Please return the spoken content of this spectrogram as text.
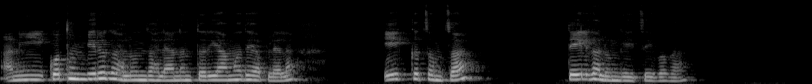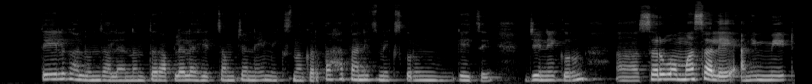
आणि कोथिंबीर घालून झाल्यानंतर यामध्ये आपल्याला एक चमचा तेल घालून घ्यायचं आहे बघा. तेल घालून झाल्यानंतर आपल्याला हे चमच्याने मिक्स न करता हातानेच मिक्स करून घ्यायचे. जेणेकरून सर्व मसाले आणि मीठ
